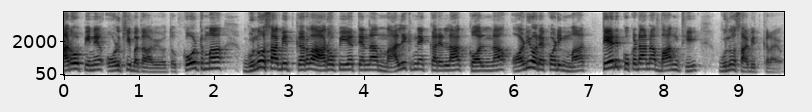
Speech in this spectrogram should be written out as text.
આરોપીને ઓળખી બતાવ્યો હતો. કોર્ટમાં ગુનો સાબિત કરવા આરોપીએ તેના માલિકને કરેલા કોલના ઓડિયો રેકોર્ડિંગમાં તેર કુકડાના બાંગથી ગુનો સાબિત કરાયો.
